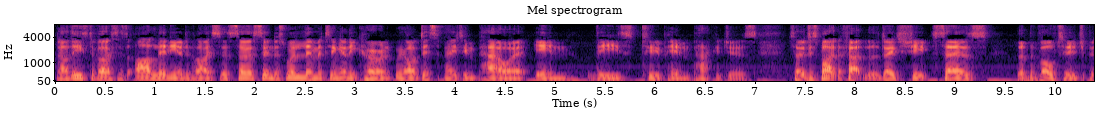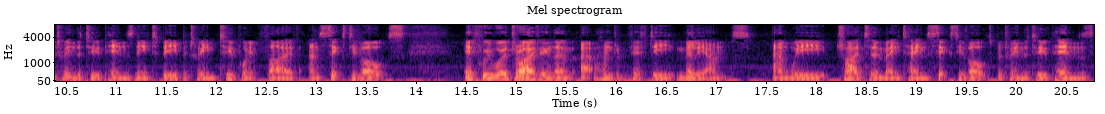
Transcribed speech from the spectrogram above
Now these devices are linear devices, so as soon as we're limiting any current, we are dissipating power in these two pin packages. So despite the fact that the datasheet says that the voltage between the two pins need to be between 2.5 and 60 volts, if we were driving them at 150 milliamps, and we tried to maintain 60 volts between the two pins,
